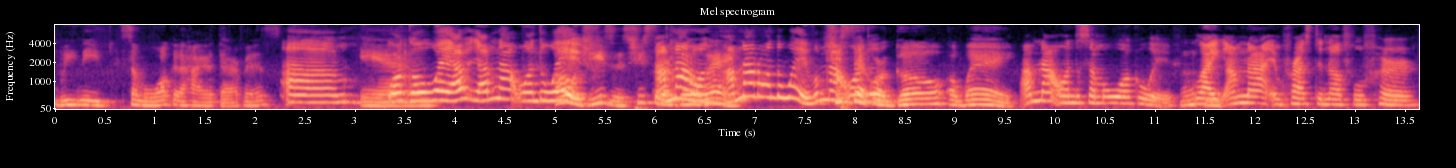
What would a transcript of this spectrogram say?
We need Summer Walker to hire a therapist. Um, And or go away. I, I'm not on the wave. Oh. Jesus, she said I'm not on. away. I'm not on the wave. I'm not she said the. or go away. I'm not on the Summer Walker wave. Mm-mm. Like I'm not impressed enough with her.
